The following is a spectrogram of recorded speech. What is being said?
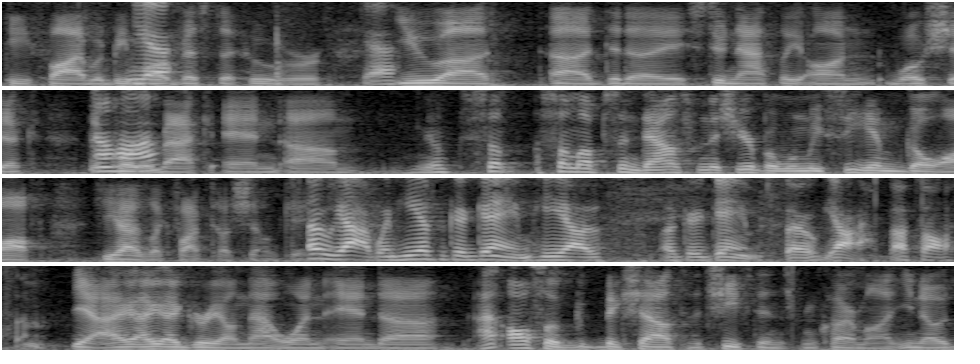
D5 would be Yeah. Mar Vista Hoover. Yeah. You uh, uh, did a student athlete on Woshik, the Uh-huh. quarterback, and um, you know some some ups and downs from this year. But when we see him go off, he has like five touchdown games. Oh yeah, when he has a good game, he has a good game. So yeah, that's awesome. Yeah, I, I agree on that one. And uh, also, big shout out to the Chieftains from Clairemont. You know,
